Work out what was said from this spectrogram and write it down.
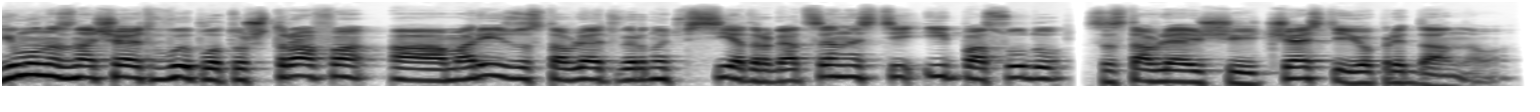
Ему назначают выплату штрафа, а Марию заставляют вернуть все драгоценности и посуду, составляющие часть ее приданного.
